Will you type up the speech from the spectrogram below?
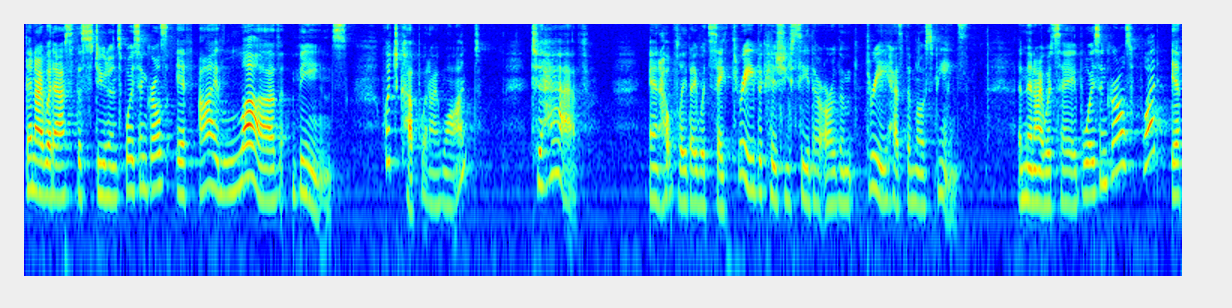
Then I would ask the students, boys and girls, if I love beans, which cup would I want to have? And hopefully they would say three because you see there are the three has the most beans. And then I would say, boys and girls, what if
